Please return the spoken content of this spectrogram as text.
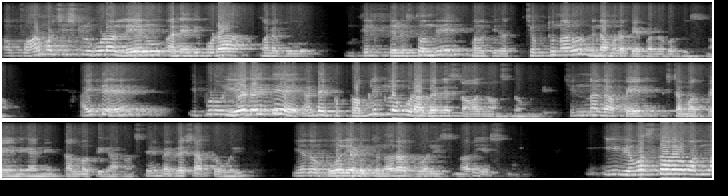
ఆ ఫార్మసిస్టులు కూడా లేరు అనేది కూడా మనకు తెలు తెలుస్తుంది. మనకు చెబుతున్నారు. నిన్న మన పేపర్లో కూడా చూస్తున్నాం. అయితే ఇప్పుడు ఏదైతే అంటే ఇప్పుడు పబ్లిక్లో కూడా అవేర్నెస్ రావాల్సిన అవసరం ఉంది. చిన్నగా పెయిన్ స్టమక్ పెయిన్ కానీ తలనొప్పి కానీ వస్తే మెడికల్ షాప్కి పోయి ఏదో గోలి అడుగుతున్నారు ఆ గోళీ ఇస్తున్నారు వేస్తున్నారు ఈ వ్యవస్థ వలన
